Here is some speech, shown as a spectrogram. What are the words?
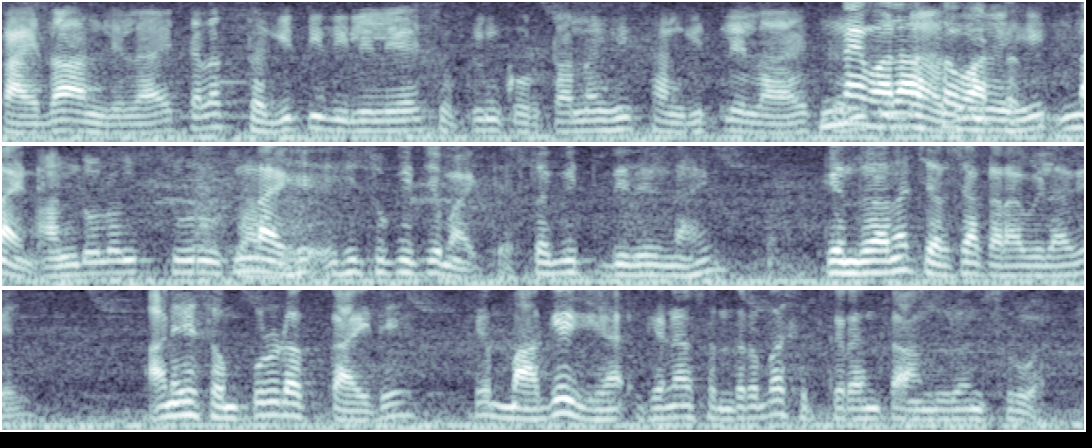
कायदा आणलेला आहे त्याला स्थगिती दिलेली आहे सुप्रीम कोर्टानंही सांगितलेलं आहे नाही, मला असं वाटत नाही. आंदोलन आहे. नाही ही ही चुकीची माहिती आहे स्थगिती दिलेली नाही केंद्रानं चर्चा करावी लागेल आणि हे संपूर्ण कायदे हे मागे घ्या घेण्यासंदर्भात शेतकऱ्यांचं आंदोलन सुरू आहे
